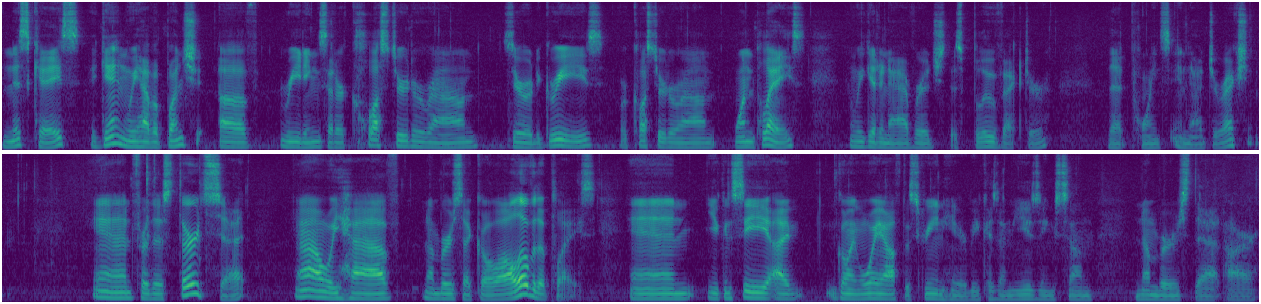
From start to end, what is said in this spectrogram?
In this case, again, we have a bunch of readings that are clustered around 0 degrees or clustered around one place, and we get an average, this blue vector, that points in that direction. And for this third set, now we have numbers that go all over the place. And you can see I'm going way off the screen here because I'm using some numbers that are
